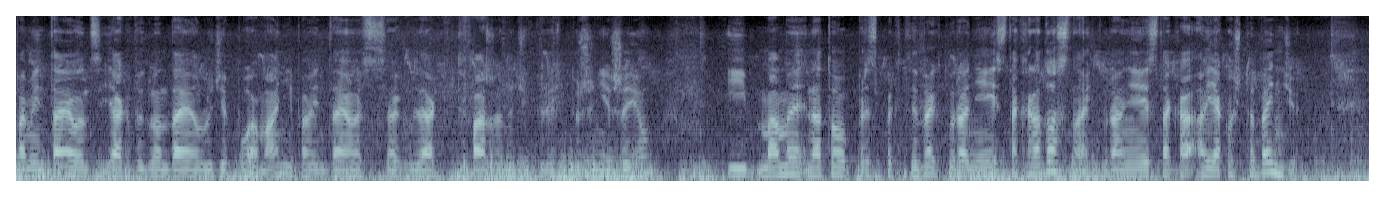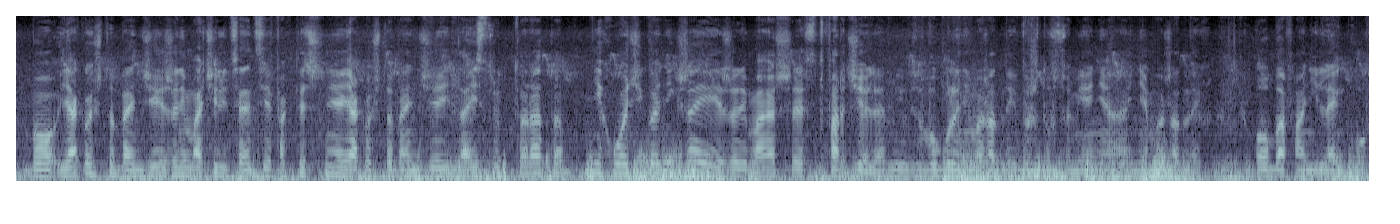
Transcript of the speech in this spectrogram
pamiętając jak wyglądają ludzie połamani, pamiętając jak, jak twarze ludzi, których, którzy nie żyją i mamy na to perspektywę, która nie jest tak radosna i która nie jest taka, a jakoś to będzie. Bo jakoś to będzie, jeżeli macie licencję, faktycznie jakoś to będzie. I dla instruktora to nie chłodzi go, nie grzeje, jeżeli ma jeszcze jest twardzielem i w ogóle nie ma żadnych wyrzutów sumienia i nie ma żadnych obaw ani lęków,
